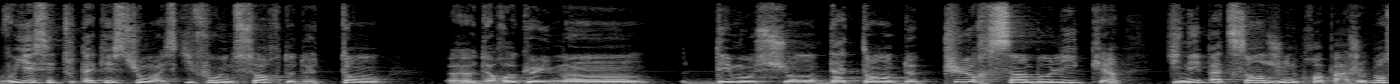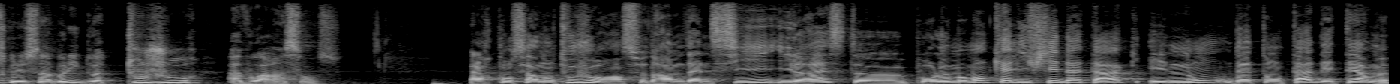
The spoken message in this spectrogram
Vous voyez, c'est toute la question. Est-ce qu'il faut une sorte de temps euh, de recueillement, d'émotion, d'attente, de pure symbolique qui n'ait pas de sens, je ne crois pas. Je pense que le symbolique doit toujours avoir un sens. Alors concernant toujours hein, ce drame d'Annecy, il reste euh, pour le moment qualifié d'attaque et non d'attentat, des termes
